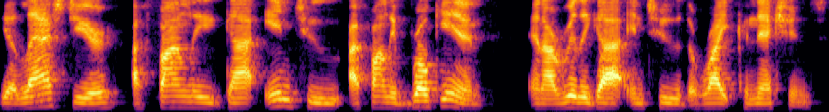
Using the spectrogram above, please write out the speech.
Yeah, last year I finally got into, I finally broke in, and I really got into the right connections.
